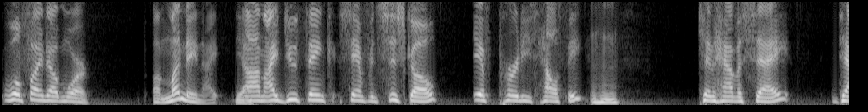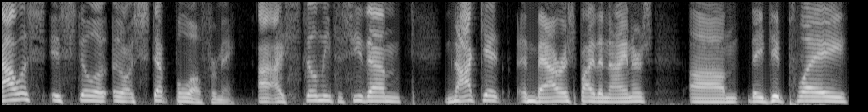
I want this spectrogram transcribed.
We'll find out more on Monday night. Yeah. Um, I do think San Francisco, if Purdy's healthy, Mm-hmm. can have a say. Dallas is still a, a step below for me. I, I still need to see them not get embarrassed by the Niners. Um, they did play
